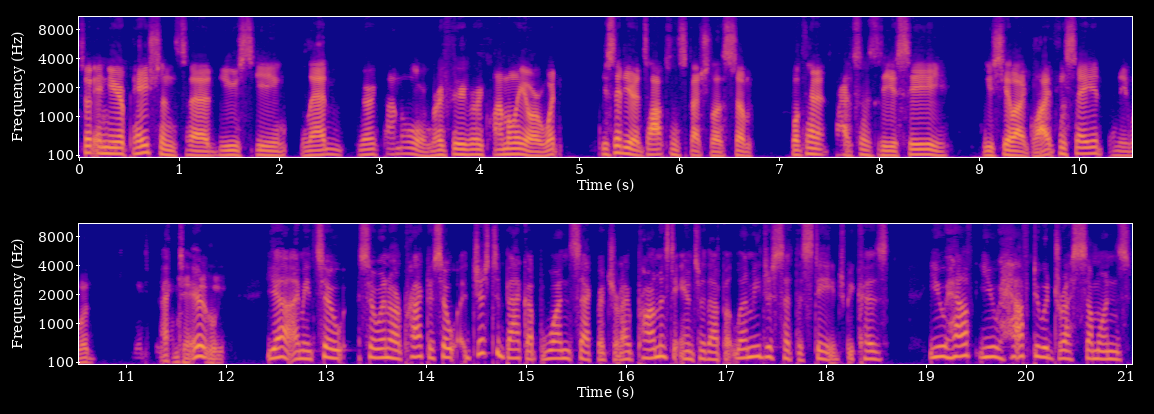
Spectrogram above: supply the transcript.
So, in your patients, uh, do you see lead very commonly, or mercury very commonly, or what? You said you're a toxin specialist. So, what kind of toxins do you see? Do you see like glyphosate? I mean, what? what's I do. Yeah, I mean, so so in our practice, so just to back up one sec, Richard, I promise to answer that, but let me just set the stage because you have you have to address someone's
